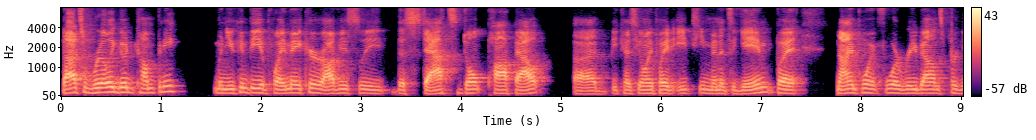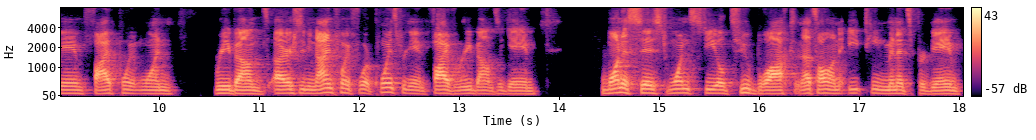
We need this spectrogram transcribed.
that's really good company. When you can be a playmaker, obviously the stats don't pop out uh, because he only played 18 minutes a game, but 9.4 rebounds per game, 5.1 rebounds, or excuse me, 9.4 points per game, five rebounds a game one assist, one steal, two blocks, and that's all in 18 minutes per game.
